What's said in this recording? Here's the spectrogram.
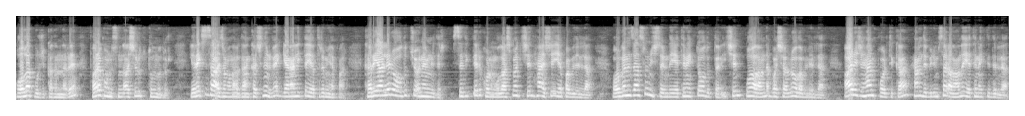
Oğlak Burcu kadınları para konusunda aşırı tutumludur. Gereksiz harcamalardan kaçınır ve genellikle yatırım yapar. Kariyerleri oldukça önemlidir. İstedikleri konuma ulaşmak için her şeyi yapabilirler. Organizasyon işlerinde yetenekli oldukları için bu alanda başarılı olabilirler. Ayrıca hem politika hem de bilimsel alanda yeteneklidirler.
